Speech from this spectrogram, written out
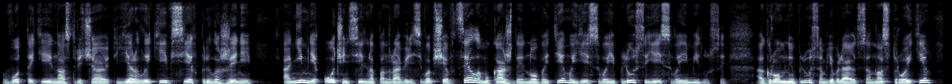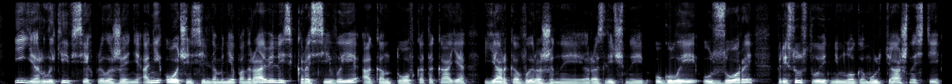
Вот такие нас встречают ярлыки всех приложений они мне очень сильно понравились. Вообще в целом у каждой новой темы есть свои плюсы, есть свои минусы. Огромным плюсом являются настройки и ярлыки всех приложений. Они очень сильно мне понравились, красивые, окантовка такая, ярко выраженные различные углы, узоры, присутствует немного мультяшности,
